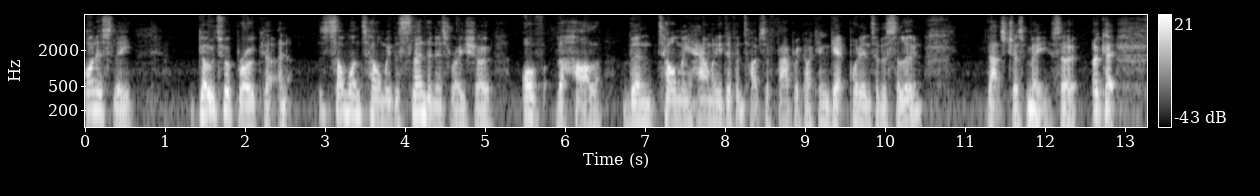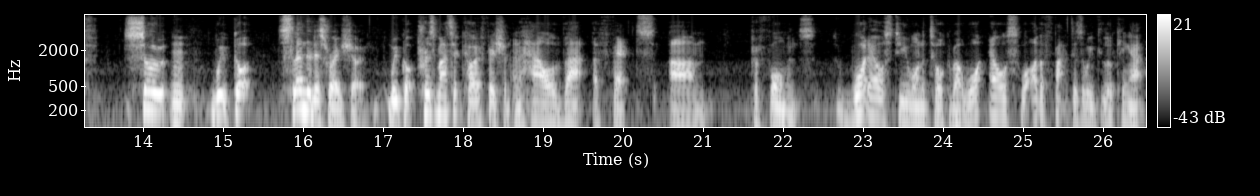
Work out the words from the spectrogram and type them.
honestly go to a broker and someone tell me the slenderness ratio of the hull than tell me how many different types of fabric I can get put into the saloon. That's just me. So, okay. So mm. we've got slenderness ratio, we've got prismatic coefficient and how that affects um, performance. What else do you want to talk about? What else, what other factors are we looking at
